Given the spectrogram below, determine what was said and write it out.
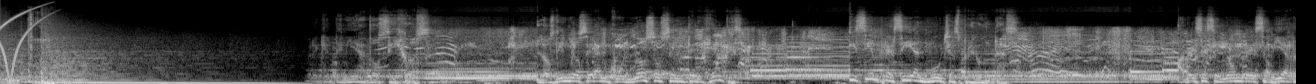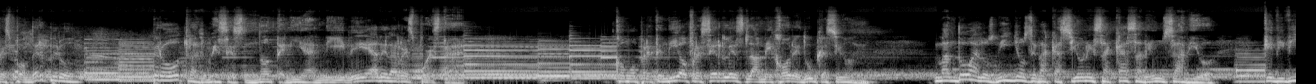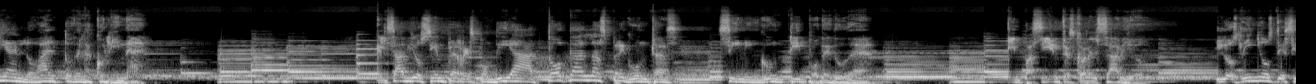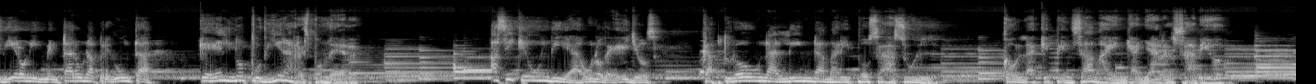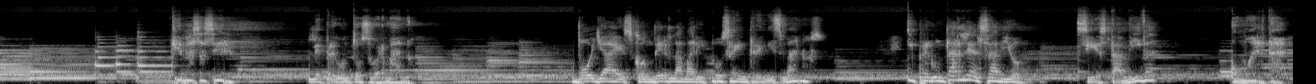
que tenía dos hijos. Los niños eran curiosos e inteligentes y siempre hacían muchas preguntas. A veces el hombre sabía responder, pero pero otras veces no tenía ni idea de la respuesta. Como pretendía ofrecerles la mejor educación, mandó a los niños de vacaciones a casa de un sabio que vivía en lo alto de la colina. El sabio siempre respondía a todas las preguntas sin ningún tipo de duda. Impacientes con el sabio, los niños decidieron inventar una pregunta que él no pudiera responder. Así que un día uno de ellos capturó una linda mariposa azul con la que pensaba engañar al sabio. ¿Qué vas a hacer? le preguntó su hermano. Voy a esconder la mariposa entre mis manos y preguntarle al sabio si está viva o muerta.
